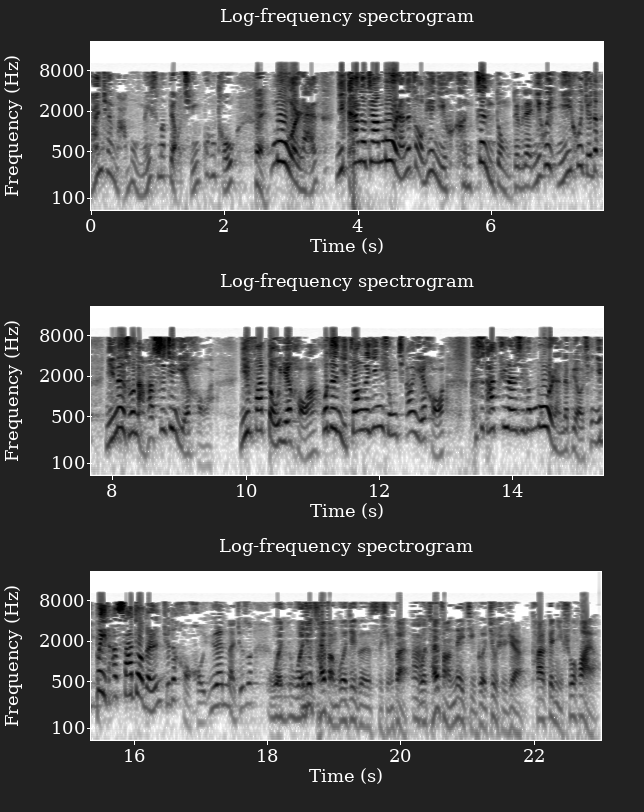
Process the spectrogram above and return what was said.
完全麻木，没什么表情，光头，对，漠然。你看到这样漠然的照片，你很震动，对不对？你会你会觉得，你那时候哪怕失禁也好啊，你发抖也好啊，或者你装个英雄腔也好啊。可是他居然是一个漠然的表情，你被他杀掉的人觉得好好冤呐。就是说我我就采访过这个死刑犯，我采访那几个就是这样，他跟你说话呀。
